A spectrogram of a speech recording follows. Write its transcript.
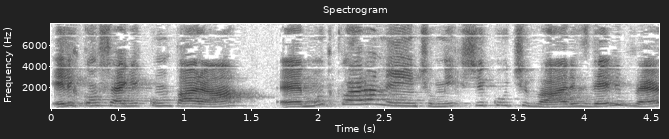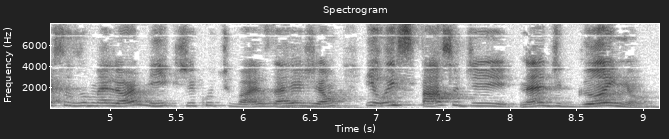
ele consegue comparar é, muito claramente o mix de cultivares dele versus o melhor mix de cultivares da região. E o espaço de, né, de ganho,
